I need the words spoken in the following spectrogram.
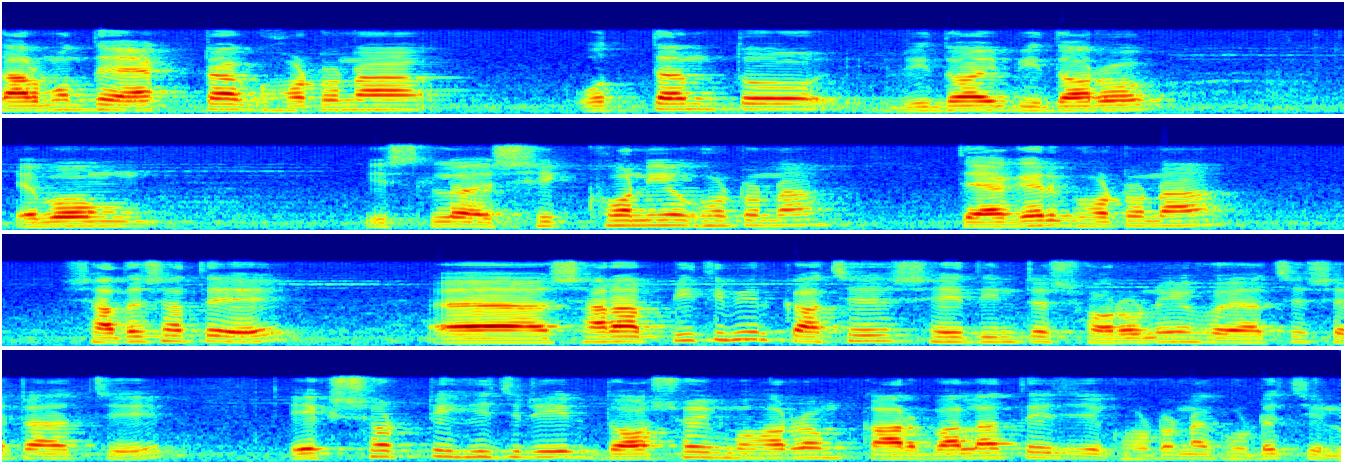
তার মধ্যে একটা ঘটনা অত্যন্ত হৃদয় বিদারক এবং ইসলা, শিক্ষণীয় ঘটনা, ত্যাগের ঘটনা। সাথে সাথে সারা পৃথিবীর কাছে সেই দিনটা স্মরণীয় হয়ে আছে, সেটা হচ্ছে একষট্টি হিজড়ির দশই মহরম কারবালাতে যে ঘটনা ঘটেছিল,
